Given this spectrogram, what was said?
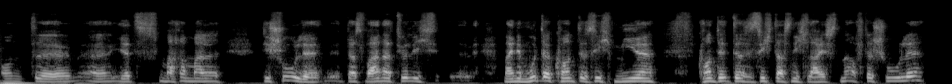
Und äh, äh, jetzt mache mal die Schule. Das war natürlich, meine Mutter konnte sich mir, konnte sich das nicht leisten auf der Schule.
